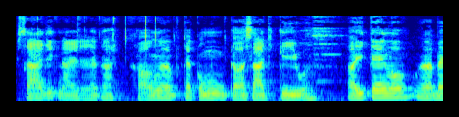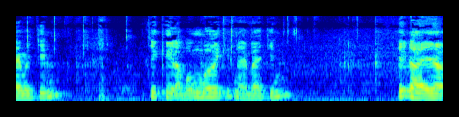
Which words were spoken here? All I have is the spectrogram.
Size chiếc này thì thôi à, khoảng à, chắc cũng cỡ size chiếc kia quá. Ở y chang luôn à, 39 chiếc kia là 40 chiếc này 39 chiếc này à,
